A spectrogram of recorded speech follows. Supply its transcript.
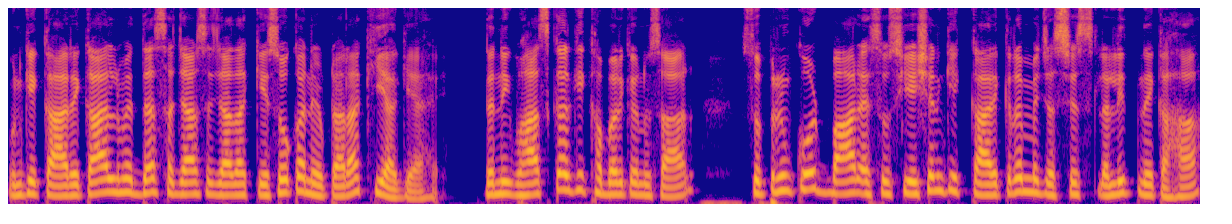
उनके कार्यकाल में दस हज़ार से ज़्यादा केसों का निपटारा किया गया है। दैनिक भास्कर की खबर के अनुसार सुप्रीम कोर्ट बार एसोसिएशन के कार्यक्रम में जस्टिस ललित ने कहा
